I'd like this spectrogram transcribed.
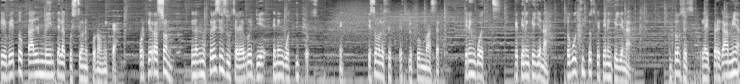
que ve totalmente la cuestión económica. ¿Por qué razón? Las mujeres en su cerebro tienen huequitos. Eso me lo explicó un máster. Tienen huecos que tienen que llenar. Son huequitos que tienen que llenar. Entonces, la hipergamia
